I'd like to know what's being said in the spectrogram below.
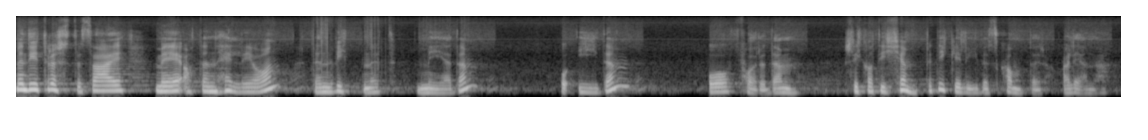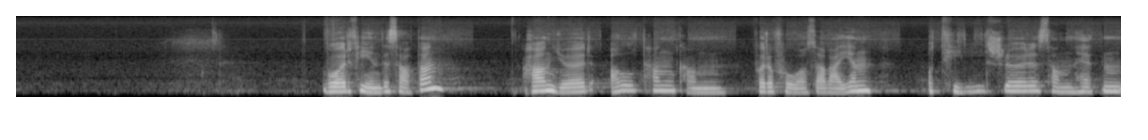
men de trøstet seg med at Den hellige ånd den vitnet med dem og i dem og for dem, slik at de kjempet ikke livets kamper alene. Vår fiende Satan han gjør alt han kan for å få oss av veien og tilsløre sannheten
